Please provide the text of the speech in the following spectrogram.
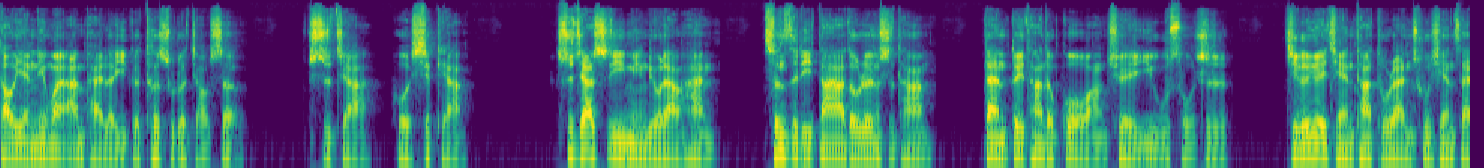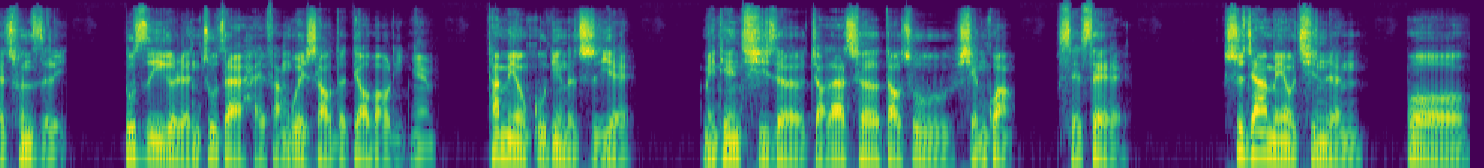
导演另外安排了一个特殊的角色，世家或西卡。世家是一名流浪汉，村子里大家都认识他，但对他的过往却一无所知。几个月前，他突然出现在村子里，独自一个人住在海防卫哨的碉堡里面。他没有固定的职业，每天骑着脚踏车到处闲逛。谁谁嘞？世家没有亲人或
